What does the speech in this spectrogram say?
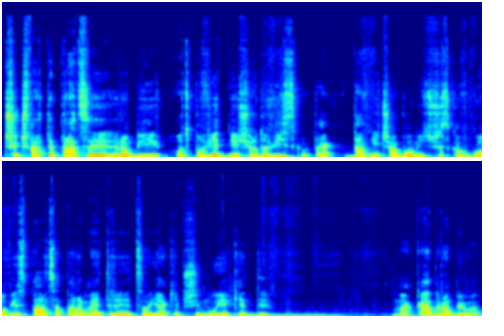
trzy czwarte pracy robi odpowiednie środowisko, tak? Dawniej trzeba było mieć wszystko w głowie, z palca parametry, co jakie przyjmuje, kiedy makabra była.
